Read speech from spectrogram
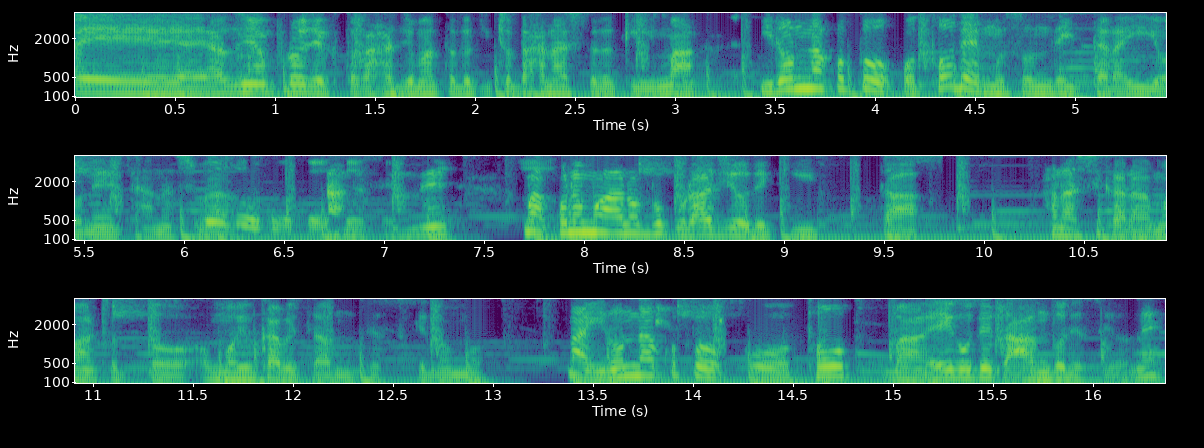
えー、アズニアンプロジェクトが始まった時ちょっと話した時に、まあ、いろんなことをこう、都で結んでいったらいいよねって話はしたんですよね。まあ、これもあの、僕、ラジオで聞いた話から、まあ、ちょっと思い浮かべたんですけども、まあ、いろんなことをこう、とまあ、英語で言うとアンドですよね。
